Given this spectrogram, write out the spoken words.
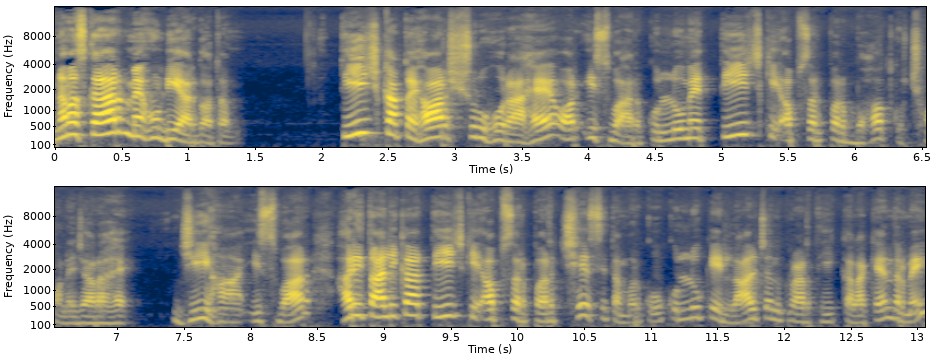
नमस्कार, मैं हूँ डीआर गौतम। तीज का त्यौहार शुरू हो रहा है और इस बार कुल्लू में तीज के अवसर पर बहुत कुछ होने जा रहा है। जी हाँ, इस बार हरितालिका तीज के अवसर पर 6 सितंबर को कुल्लू के लालचंद प्रार्थी कला केंद्र में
